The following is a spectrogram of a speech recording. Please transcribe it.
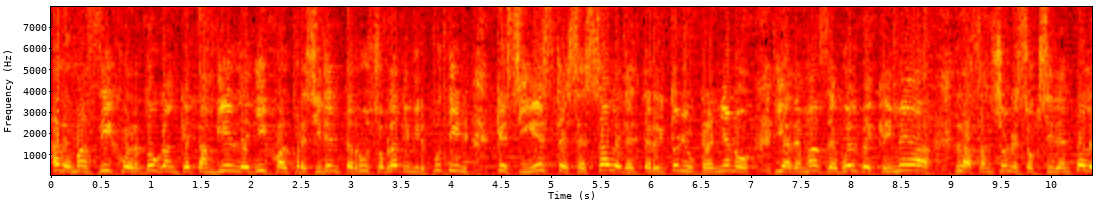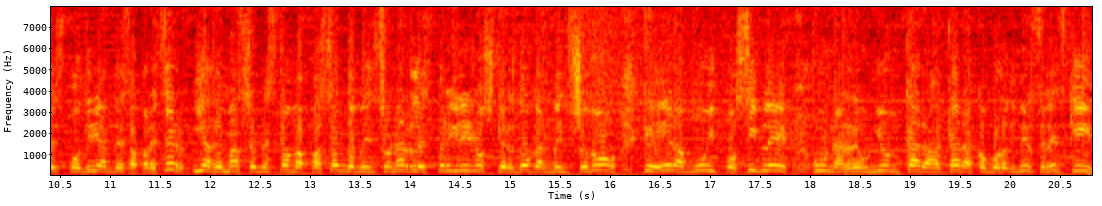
Además dijo Erdogan que también le dijo al presidente ruso Vladimir Putin que si este se sale del territorio ucraniano y además devuelve Crimea, las sanciones occidentales podrían desaparecer. Y además se me estaba pasando mencionarles peregrinos que Erdogan mencionó que era muy posible una reunión cara a cara con Volodymyr Zelensky,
